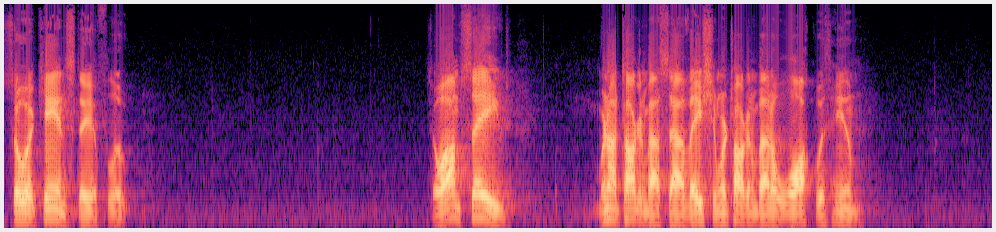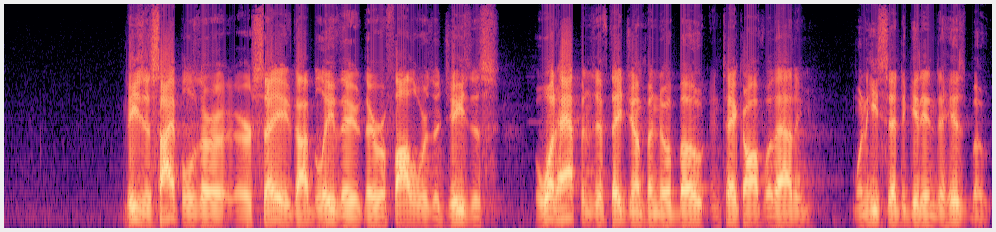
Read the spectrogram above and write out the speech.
so it can stay afloat? So I'm saved. We're not talking about salvation, we're talking about a walk with Him. These disciples are, are saved. I believe they, they were followers of Jesus. But what happens if they jump into a boat and take off without Him when He said to get into His boat?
